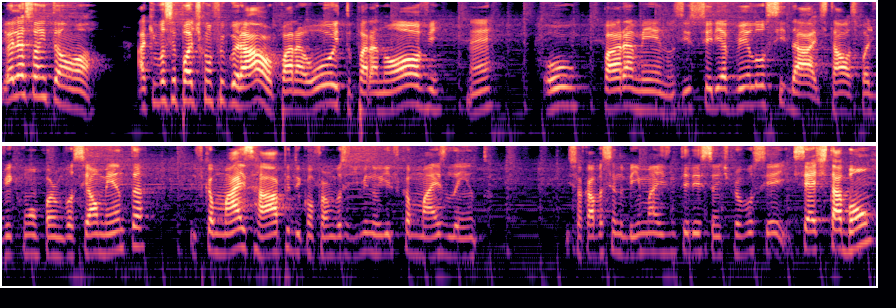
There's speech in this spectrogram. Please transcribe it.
E olha só então, ó. Aqui você pode configurar ó, para 8, para 9, né? Ou para menos. Isso seria velocidade, tá? Você pode ver que conforme você aumenta, ele fica mais rápido e conforme você diminui, ele fica mais lento. Isso acaba sendo bem mais interessante para você aí. 7 tá bom.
